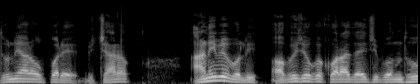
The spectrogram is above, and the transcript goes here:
ଦୁନିଆର ଉପରେ ବିଚାର ଆଣିବେ ବୋଲି ଅଭିଯୋଗ କରାଯାଇଛି ବନ୍ଧୁ।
